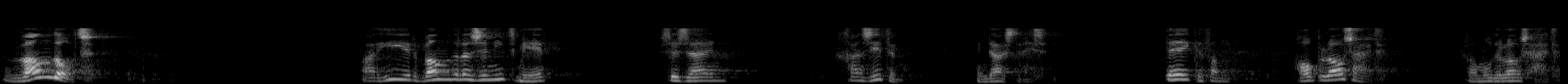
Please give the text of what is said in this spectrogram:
wandelt. Maar hier wandelen ze niet meer. Ze zijn gaan zitten in duisternis. Teken van hopeloosheid, van moedeloosheid.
